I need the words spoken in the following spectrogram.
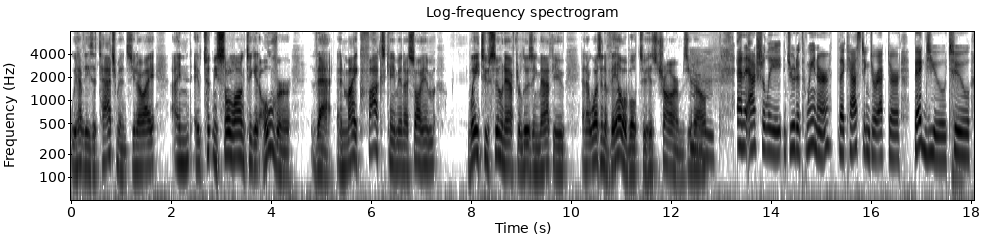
we have these attachments, you know, I I it took me so long to get over that. And Mike Fox came in. I saw him way too soon after losing Matthew, and I wasn't available to his charms, you know. Mm. And actually, Judith Weiner, the casting director, begged you to yeah.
